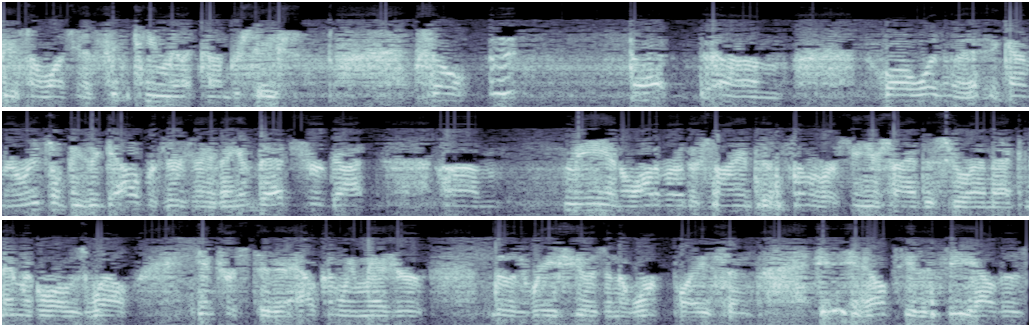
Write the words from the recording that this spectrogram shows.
based on watching a 15-minute conversation. So that, um, well, it wasn't a kind of an original piece of Gallup or anything. That sure got um, me and a lot of our other scientists, some of our senior scientists who are in the academic world as well, interested in how can we measure those ratios in the workplace. And it, it helps you to see how those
